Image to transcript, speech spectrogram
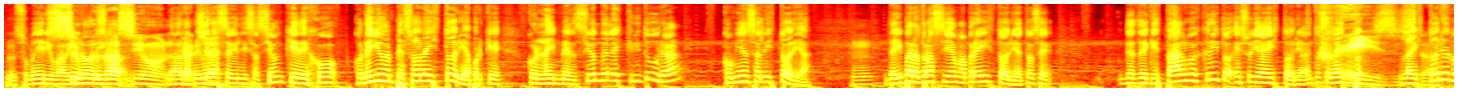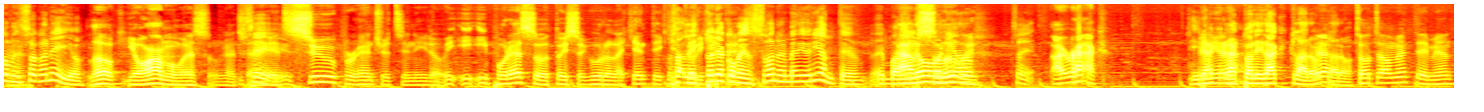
Los sumerios babilónicos. La, la primera civilización que dejó. Con ellos empezó la historia, porque con la invención de la escritura comienza la historia. Mm. De ahí para atrás se llama prehistoria. Entonces, desde que está algo escrito, eso ya es historia. Entonces, la, histo- la stuff, historia man. comenzó con ellos. Look, yo amo eso, ¿cachai? Sí. It's super entretenido. Y, y, y por eso estoy seguro la gente que O sea, la historia dijiste, comenzó en el Medio Oriente, en Babilonia. Absolutely. Sí. Irak. Irak, Irak. el actual Irak, claro, Yeah, claro. Totalmente, man.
